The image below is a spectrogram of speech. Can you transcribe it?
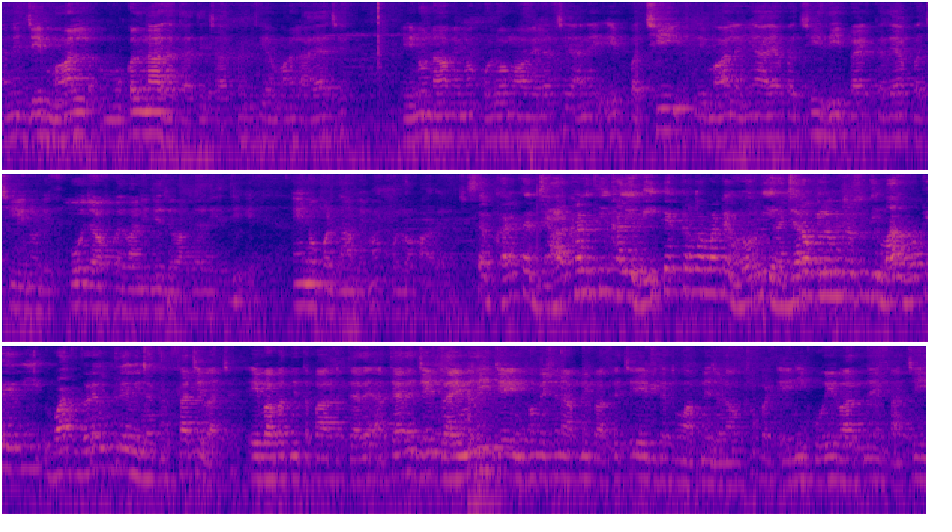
અને જે માલ મોકલનાર હતા, જે ઝારખંડથી આ માલ આવ્યા છે, એનું નામ એમાં ખોલવામાં આવેલા છે અને એ પછી એ માલ અહીંયા આવ્યા પછી રીપેક કર્યા પછી એનો ડિસ્પોઝ ઓફ કરવાની જે જવાબદારી હતી એનું પણ નામ એમાં ખોલવામાં આવેલું સાહેબ ખરેખર ઝારખંડથી ખાલી રીપેક કરવા માટે મોરબી હજારો કિલોમીટર સુધી માલ મોકલે એવી વાત ગળે ઉતરે એવી નથી. સાચી વાત છે. એ બાબતની તપાસ અત્યારે અત્યારે જે પ્રાઇમરી જે ઇન્ફોર્મેશન આપની પાસે છે એ વિગત હું આપને જણાવું છું બટ એની કોઈ વાતને સાચી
